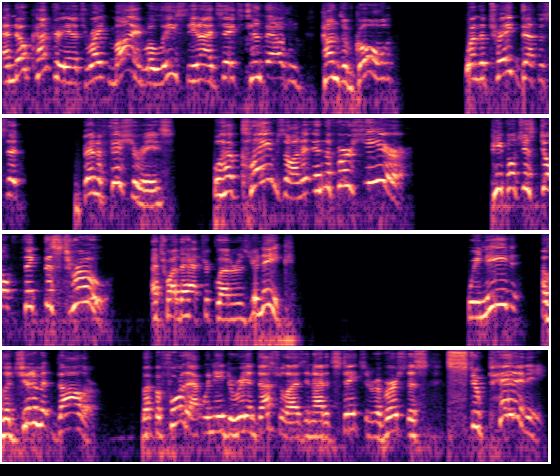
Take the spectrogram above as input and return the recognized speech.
And no country in its right mind will lease the United States 10,000 tons of gold when the trade deficit beneficiaries will have claims on it in the first year. People just don't think this through. That's why the Hat Trick letter is unique. We need a legitimate dollar. But before that, we need to reindustrialize the United States and reverse this stupidity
